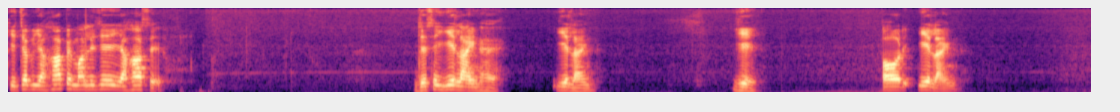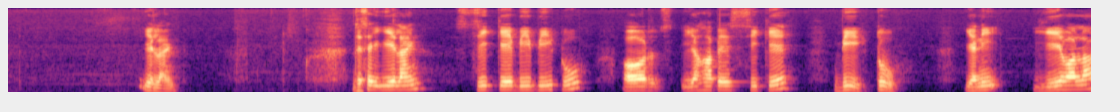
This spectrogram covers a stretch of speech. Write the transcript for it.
कि जब यहाँ पे मान लीजिए यहाँ से, जैसे ये लाइन है, ये लाइन ये, और ये लाइन ये लाइन। जैसे ये लाइन सी के बी बी टू और यहाँ पे सी के बी टू यानी ये वाला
